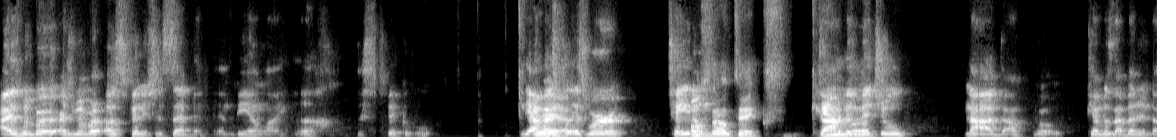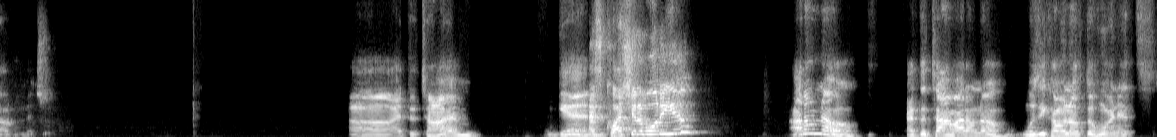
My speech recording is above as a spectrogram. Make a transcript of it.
I just remember, I just remember us finishing seventh and being like, ugh, despicable. Yeah, best Yeah. players were Oh, Tatum, Celtics. Donovan Kemba. Mitchell. Nah, Don, bro, Kemba's not better than Donovan Mitchell. Uh, at the time, again, That's questionable to you? I don't know. At the time, I don't know. Was he coming off the Hornets?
